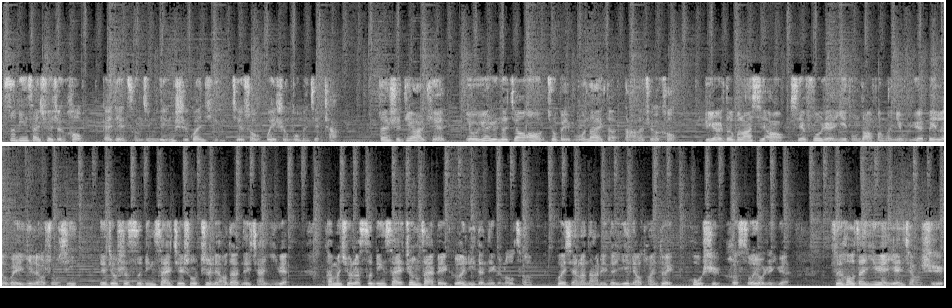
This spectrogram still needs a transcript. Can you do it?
斯宾塞确诊后，该店曾经临时关停，接受卫生部门检查，但是第二天，纽约人的骄傲就被无奈地打了折扣。比尔·德布拉西奥携夫人一同到访了纽约贝勒维医疗中心，也就是斯宾塞接受治疗的那家医院。他们去了斯宾塞正在被隔离的那个楼层，会见了那里的医疗团队、护士和所有人员。随后在医院演讲时，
